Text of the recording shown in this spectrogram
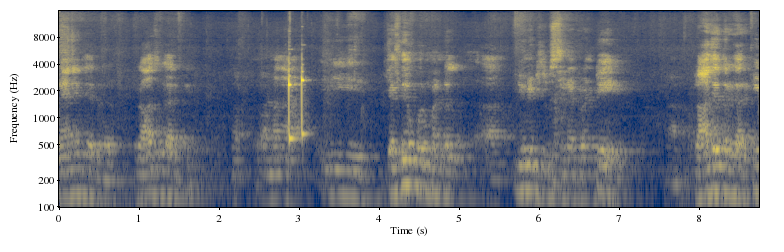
మేనేజర్ రాజు గారికి మన ఈ జగదేవ్పూర్ మండల్ యూనిట్ చూస్తున్నటువంటి రాజేంద్ర గారికి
